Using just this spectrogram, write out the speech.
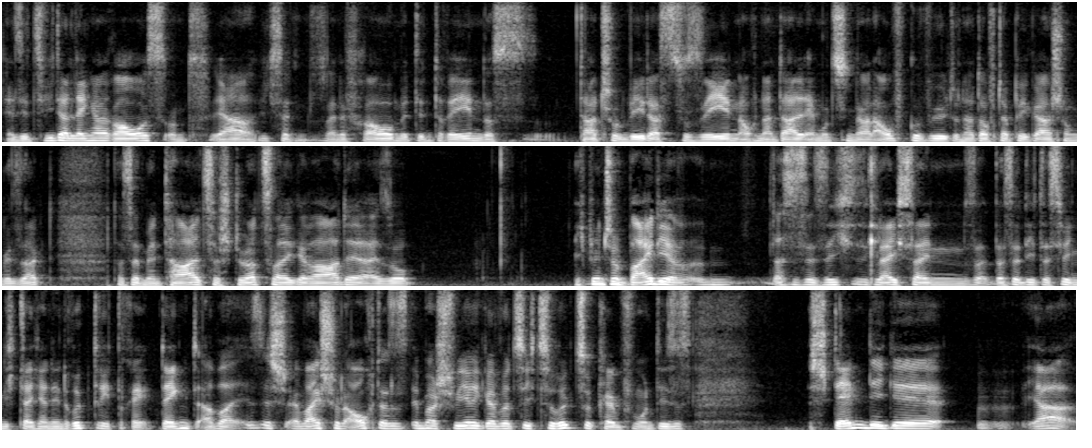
er sitzt wieder länger raus und ja, wie gesagt, seine Frau mit den Drehen, das tat schon weh, das zu sehen. Auch Nadal emotional aufgewühlt und hat auf der PK schon gesagt, dass er mental zerstört sei gerade. Also ich bin schon bei dir, dass es jetzt nicht gleich sein, dass er deswegen nicht gleich an den Rücktritt denkt, aber ist, er weiß schon auch, dass es immer schwieriger wird, sich zurückzukämpfen und dieses ständige ja,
